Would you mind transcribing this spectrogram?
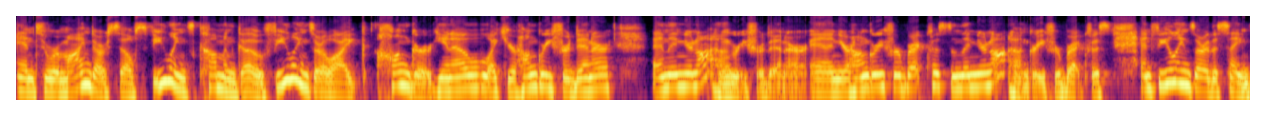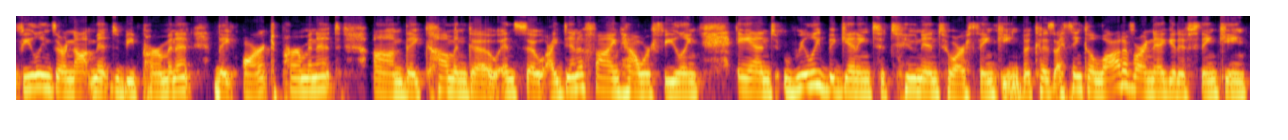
and to remind ourselves feelings come and go. Feelings are like hunger, you know, like you're hungry for dinner and then you're not hungry for dinner, and you're hungry for breakfast and then you're not hungry for breakfast. And feelings are the same. Feelings are not meant to be permanent, they aren't permanent, um, they come and go. And so identifying how we're feeling and really beginning to tune into our thinking because I think a lot of our negative thinking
